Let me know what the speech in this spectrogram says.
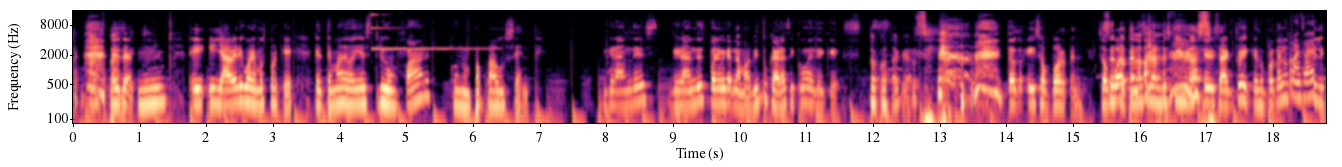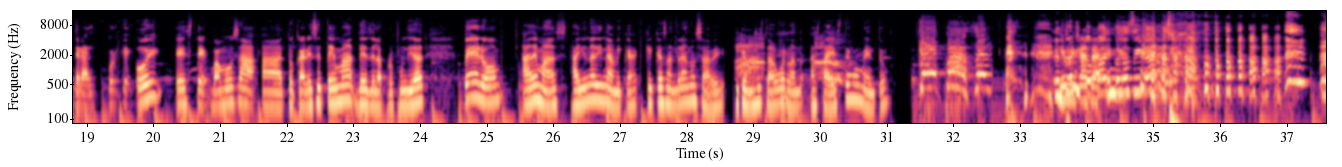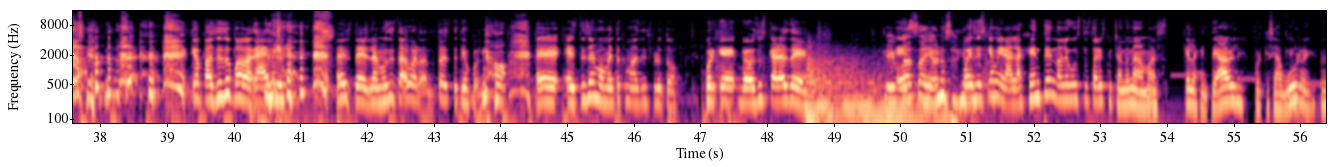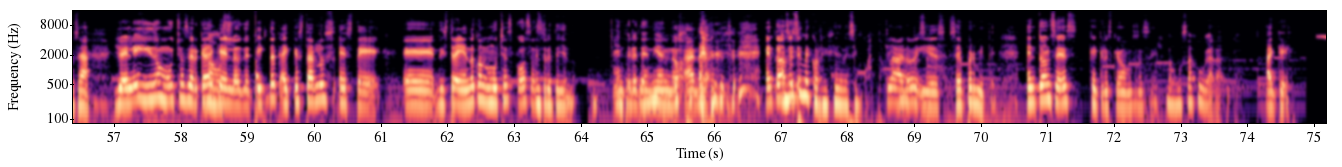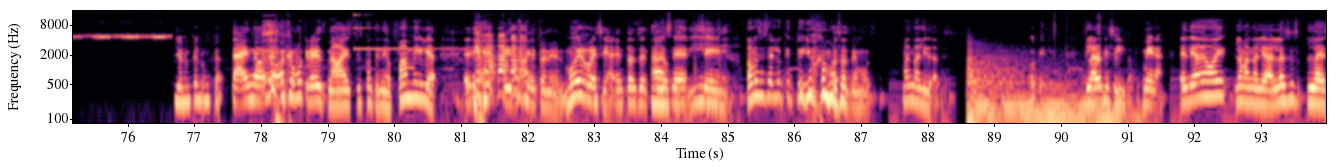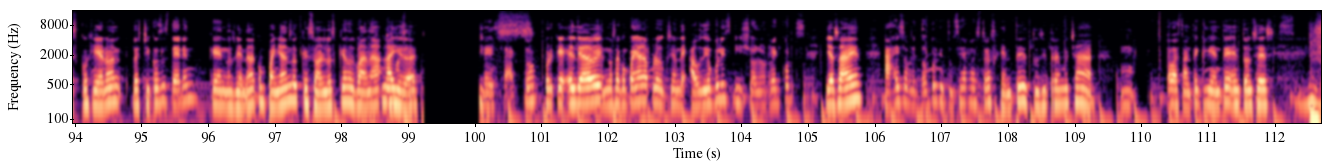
Mm, y, y ya averiguaremos por qué. Que el tema de hoy es triunfar con un papá ausente grandes, grandes polémicas. Nada más vi tu cara así como el de que. Tocó atacarse. y soporten. Soporten las grandes fibras. Exacto, y que soporten los panzas literal. Porque hoy este, vamos a, a tocar ese tema desde la profundidad. Pero además hay una dinámica que Cassandra no sabe y que hemos estado guardando hasta este momento. ¿Qué pasa? Entre y me mi encanta. papá con los cigarros. que pase su papá. Este, lo hemos estado guardando todo este tiempo. No, eh, este es el momento que más disfruto. Porque veo sus caras de. ¿Qué pasa? Yo no sabía. Pues es que mira, a la gente no le gusta estar escuchando nada más que la gente hable, porque se aburre. O sea, yo he leído mucho acerca de que los de TikTok hay que estarlos, este, eh, distrayendo con muchas cosas. Entreteniendo. Entreteniendo. Entonces. A mí se me corrige de vez en cuando. Claro, y es, se permite. Entonces, ¿qué crees que vamos a hacer? Vamos a jugar algo. ¿A qué? Yo nunca, nunca. Ay, no, no, ¿cómo crees? No, esto es contenido familiar. muy recia. Entonces, sí, vamos a hacer lo que tú y yo jamás hacemos. Manualidades. Ok. Claro que sí. Mira, el día de hoy la manualidad la escogieron los chicos Steren que nos vienen acompañando, que son los que nos van a ayudar. Exacto, porque el día de hoy nos acompaña la producción de Audiopolis y Solo Records. Ya saben, ay, sobre todo porque tú sí arrastras gente, tú sí traes mucha, mm, bastante cliente. Entonces,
